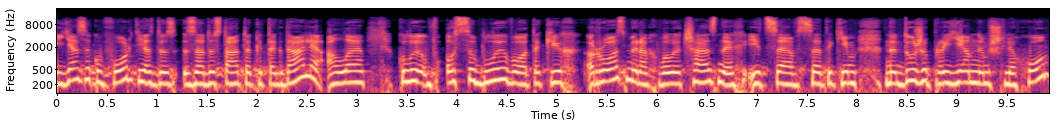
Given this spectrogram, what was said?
я за комфорт, я за- достаток і так далі. Але коли в особливо таких розмірах величезних, і це все таким не дуже приємним шляхом.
